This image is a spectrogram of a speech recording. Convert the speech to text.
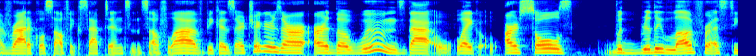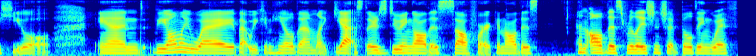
of radical self-acceptance and self-love because our triggers are are the wounds that like our souls would really love for us to heal and the only way that we can heal them, like, yes, there's doing all this self work and all this and all this relationship building with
